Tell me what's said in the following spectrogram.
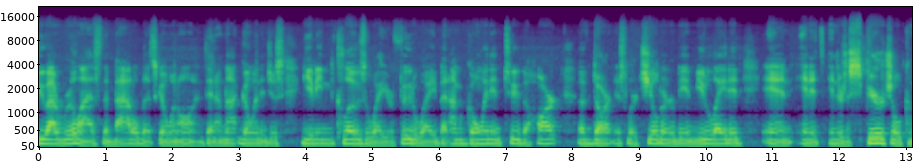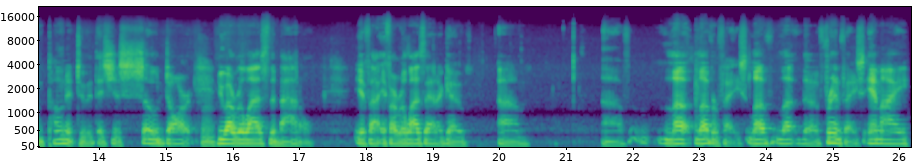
Do I realize the battle that's going on? That I'm not going and just giving clothes away or food away, but I'm going into the heart of darkness where children are being mutilated, and and it's and there's a spiritual component to it that's just so dark. Do I realize the battle? If I if I realize that, I go love lover face love, love the friend face. Am i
